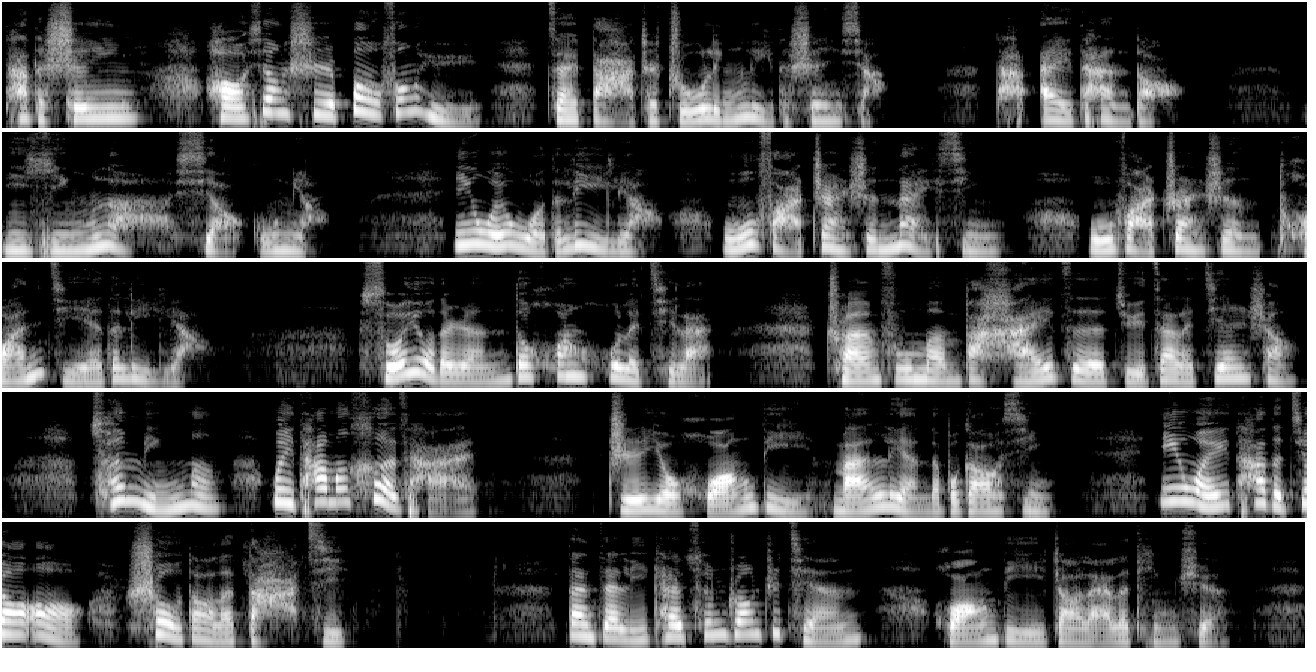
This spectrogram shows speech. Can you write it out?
它的声音好像是暴风雨在打着竹林里的声响。它哀叹道：“你赢了，小姑娘，因为我的力量无法战胜耐心，无法战胜团结的力量。所有的人都欢呼了起来，船夫们把孩子举在了肩上，村民们为他们喝彩。只有皇帝满脸的不高兴，因为他的骄傲受到了打击。但在离开村庄之前，皇帝找来了庭选，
